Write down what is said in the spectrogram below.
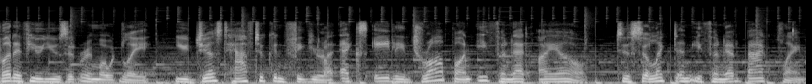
but if you use it remotely, you just have to configure a X80 drop on Ethernet I.O. to select an Ethernet backplane,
